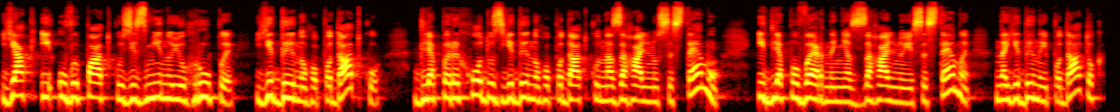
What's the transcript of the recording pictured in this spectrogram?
Як і у випадку зі зміною групи єдиного податку, для переходу з єдиного податку на загальну систему і для повернення з загальної системи на єдиний податок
